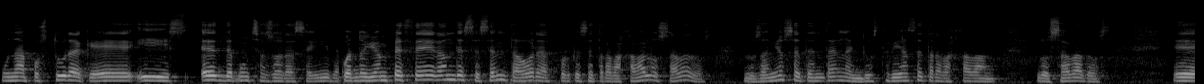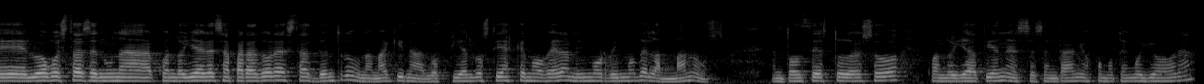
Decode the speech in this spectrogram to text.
una postura que es, es de muchas horas seguidas. Cuando yo empecé eran de 60 horas porque se trabajaba los sábados. En los años 70 en la industria se trabajaban los sábados. Eh, luego estás en una, cuando ya eres aparadora, estás dentro de una máquina, los pies los tienes que mover al mismo ritmo de las manos. Entonces todo eso, cuando ya tienes 60 años como tengo yo ahora,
